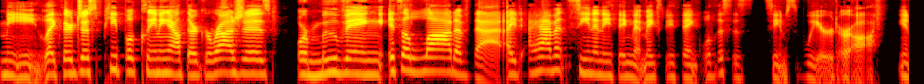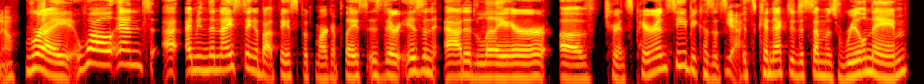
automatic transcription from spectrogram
me. Like they're just people cleaning out their garages or moving. It's a lot of that. I, I haven't seen anything that makes me think, well, this is seems weird or off, you know? Right. Well, and uh, I mean, the nice thing about Facebook Marketplace is there is an added layer of transparency because it's yes. it's connected to someone's real name,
